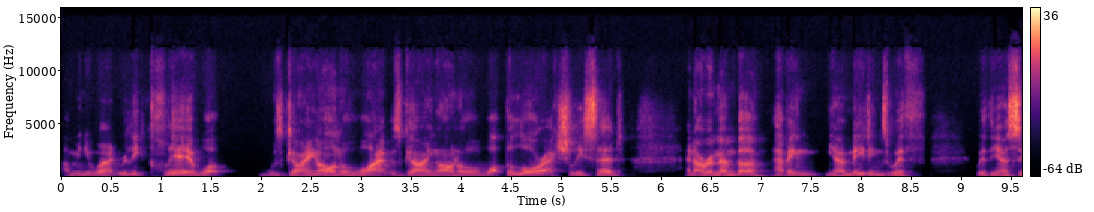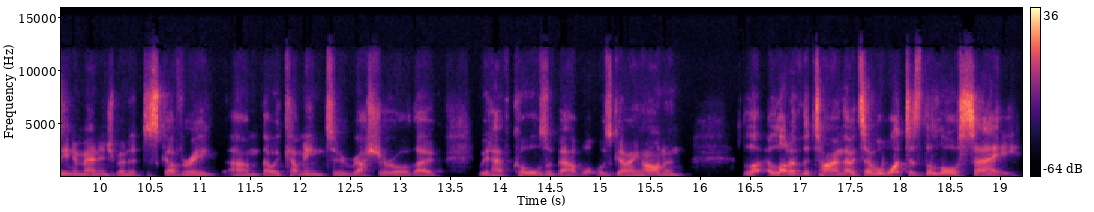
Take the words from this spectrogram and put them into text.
I mean, you weren't really clear what was going on or why it was going on or what the law actually said. And I remember having, you know, meetings with with you know senior management at Discovery um, that would come into Russia, although we'd have calls about what was going on, and a lot of the time they would say, well, what does the law say?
